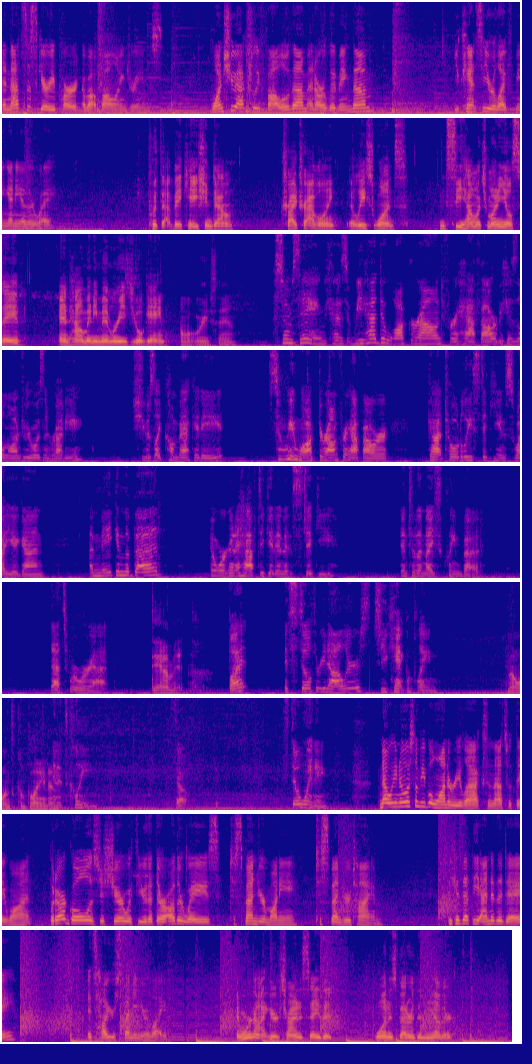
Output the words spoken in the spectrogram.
and that's the scary part about following dreams. Once you actually follow them and are living them, you can't see your life being any other way. Put that vacation down. Try traveling at least once and see how much money you'll save and how many memories you'll gain. What were you saying? So I'm saying because we had to walk around for a half hour because the laundry wasn't ready. She was like, come back at eight. So we walked around for a half hour, got totally sticky and sweaty again. I'm making the bed and we're gonna have to get in it sticky into the nice clean bed. That's where we're at. Damn it. But it's still three dollars, so you can't complain. No one's complaining. and it's clean. So, still winning. Now, we know some people want to relax and that's what they want, but our goal is to share with you that there are other ways to spend your money, to spend your time. Because at the end of the day, it's how you're spending your life. And we're not here trying to say that one is better than the other.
